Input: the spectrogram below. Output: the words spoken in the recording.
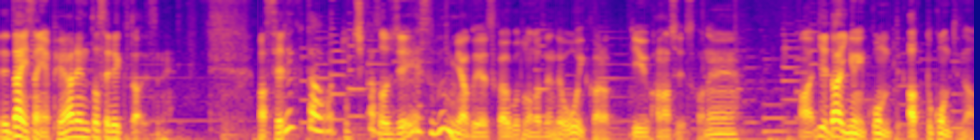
で第3位はペアレントセレクターですね。まあ、セレクターはどっちかと JS 文脈で使うことのが全然多いからっていう話ですかね。はい、で、第4位コンテ、 at container。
